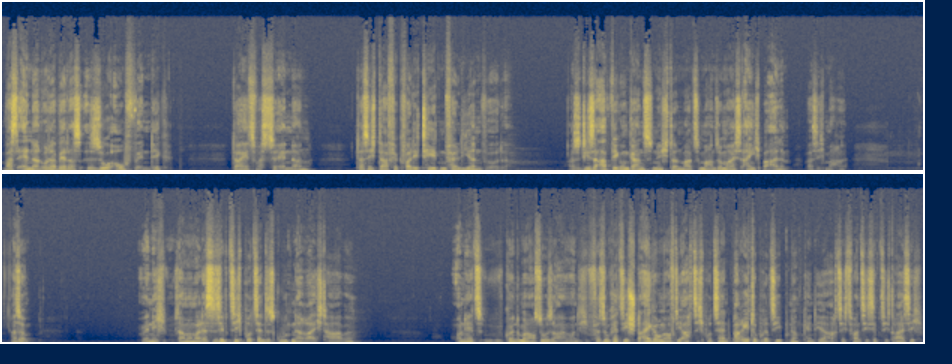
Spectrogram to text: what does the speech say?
was ändern? Oder wäre das so aufwendig, da jetzt was zu ändern, dass ich dafür Qualitäten verlieren würde? Also diese Abwägung ganz nüchtern mal zu machen. So mache ich es eigentlich bei allem, was ich mache. Also, wenn ich, sagen wir mal, das 70 Prozent des Guten erreicht habe, und jetzt könnte man auch so sagen, und ich versuche jetzt die Steigerung auf die 80 Prozent. Pareto-Prinzip, ne, kennt ihr? 80, 20, 70, 30,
